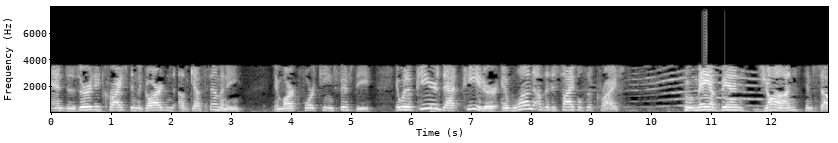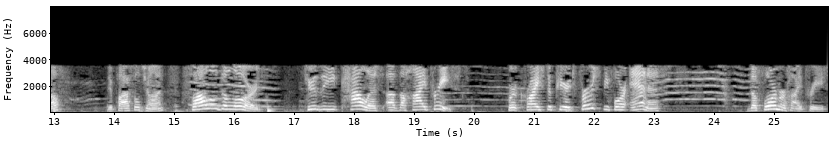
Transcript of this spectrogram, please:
and deserted Christ in the Garden of Gethsemane in Mark 14:50, it would appear that Peter and one of the disciples of Christ, who may have been John himself, the apostle John, followed the Lord to the palace of the high priest, where Christ appeared first before Annas, the former high priest,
